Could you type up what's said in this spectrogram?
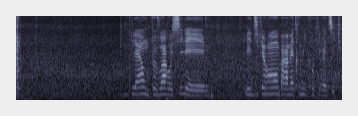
Donc là on peut voir aussi les, les différents paramètres microclimatiques.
